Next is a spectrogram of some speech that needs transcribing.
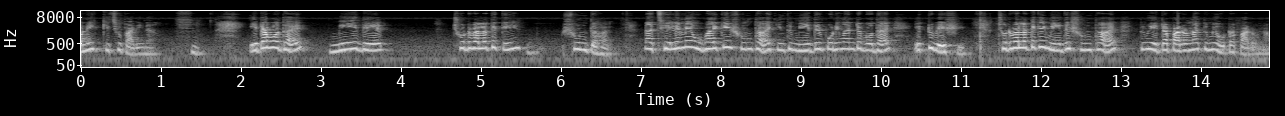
অনেক কিছু পারি না। এটা বোধ হয় মেয়েদের ছোটোবেলা থেকেই শুনতে হয়। না, ছেলে মেয়ে উভয়কেই শুনতে হয়, কিন্তু মেয়েদের পরিমাণটা বোধ একটু বেশি। ছোটোবেলা থেকেই মেয়েদের শুনতে হয়, তুমি এটা পারো না, তুমি ওটা পারো না।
